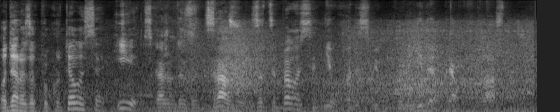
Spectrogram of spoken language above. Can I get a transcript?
один разок прокрутилося і, скажімо, так, зразу зацепилося і виходить собі коли їде прям класно.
